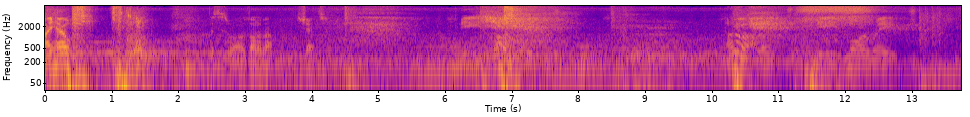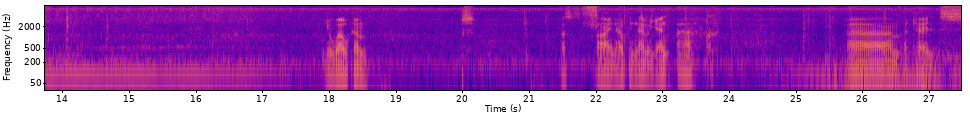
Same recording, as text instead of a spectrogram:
I help. This is what I was on about. Shit. Need more rage. Rage. Need more rage. You're welcome. That's I ain't helping them again. Ugh. Um. Okay. Let's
